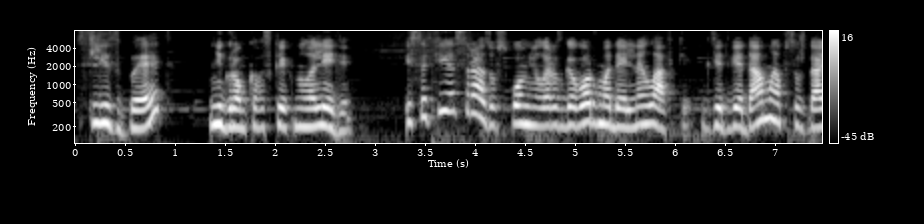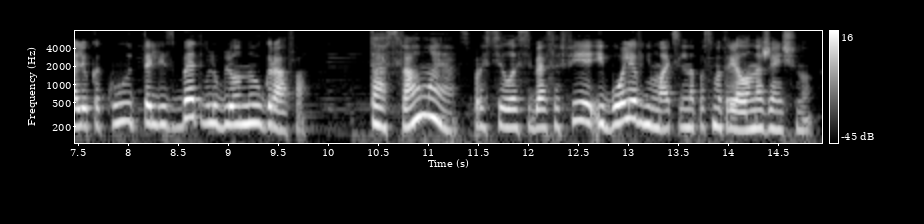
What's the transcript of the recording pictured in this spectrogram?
С Лизбет?» – негромко воскликнула леди. И София сразу вспомнила разговор в модельной лавке, где две дамы обсуждали какую-то Лизбет, влюбленную графа. «Та самая?» – спросила себя София и более внимательно посмотрела на женщину –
